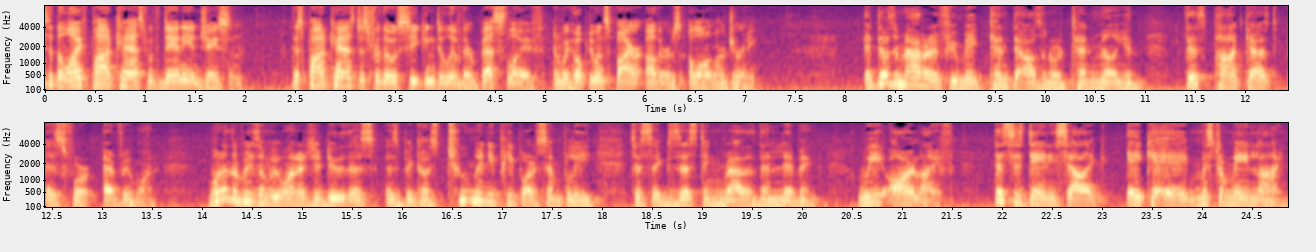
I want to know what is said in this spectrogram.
to the Life Podcast with Danny and Jason. This podcast is for those seeking to live their best life, and we hope to inspire others along our journey. It doesn't matter if you make 10,000 or 10 million. This podcast is for everyone. One of the reasons we wanted to do this is because too many people are simply just existing rather than living. We are life. This is Danny Salick, aka Mr. Mainline,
